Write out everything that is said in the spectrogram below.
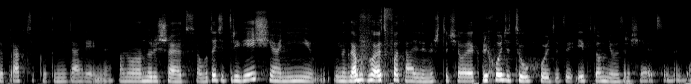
техникой, практикой, комментариями, оно, оно решается. А вот эти три вещи, они иногда бывают фатальными, что человек приходит и уходит, и, и потом не возвращается иногда.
